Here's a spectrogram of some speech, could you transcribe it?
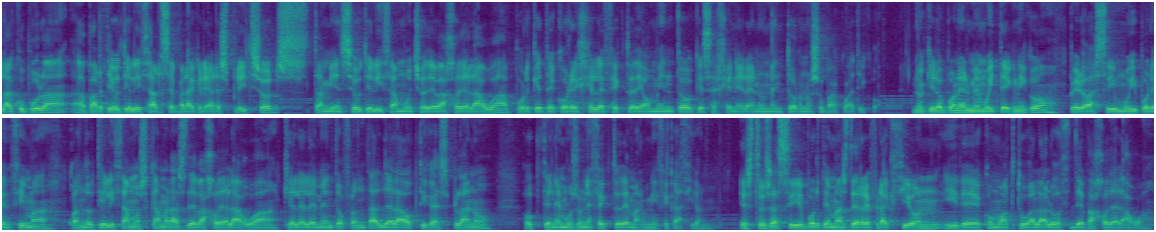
La cúpula, aparte de utilizarse para crear split shots, también se utiliza mucho debajo del agua porque te corrige el efecto de aumento que se genera en un entorno subacuático. No quiero ponerme muy técnico, pero así muy por encima, cuando utilizamos cámaras debajo del agua que el elemento frontal de la óptica es plano, obtenemos un efecto de magnificación. Esto es así por temas de refracción y de cómo actúa la luz debajo del agua.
